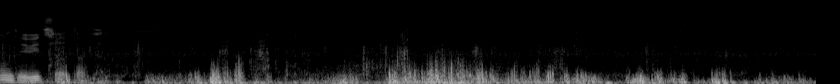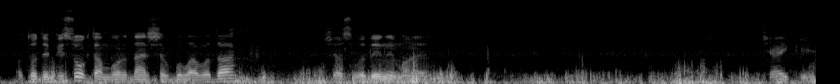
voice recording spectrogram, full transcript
Ну, дивіться отак. Ото де пісок, там далі була вода, зараз води немає. Чайки,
